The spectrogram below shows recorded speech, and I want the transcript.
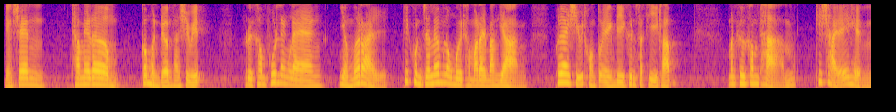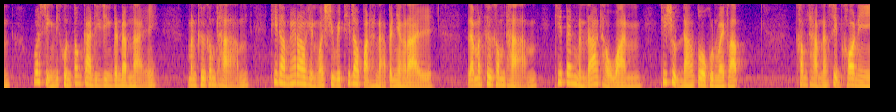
อย่างเช่น ถ้าไม่เริ่มก็เหมือนเดิมทั้งชีวิต หรือคำพูดแรงๆ อย่างเมื่อไหร่ที่คุณจะเริ่มลงมือทำอะไรบางอย่าง เพื่อให้ชีวิตของตัวเองดีขึ้นสักทีครับ มันคือคำถามที่ฉายให้เห็นว่าสิ่งที่คุณต้องการจริง ๆ เป็นแบบไหน มันคือคำถามที่ทำให้เราเห็นว่าชีวิตที่เราปรารถนาเป็นอย่างไร และมันคือคำถามที่เป็นเหมือนรากเถาวันที่ฉุดรั้งตัวคุณไว้ครับคำถามทั้งสิบข้อนี้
